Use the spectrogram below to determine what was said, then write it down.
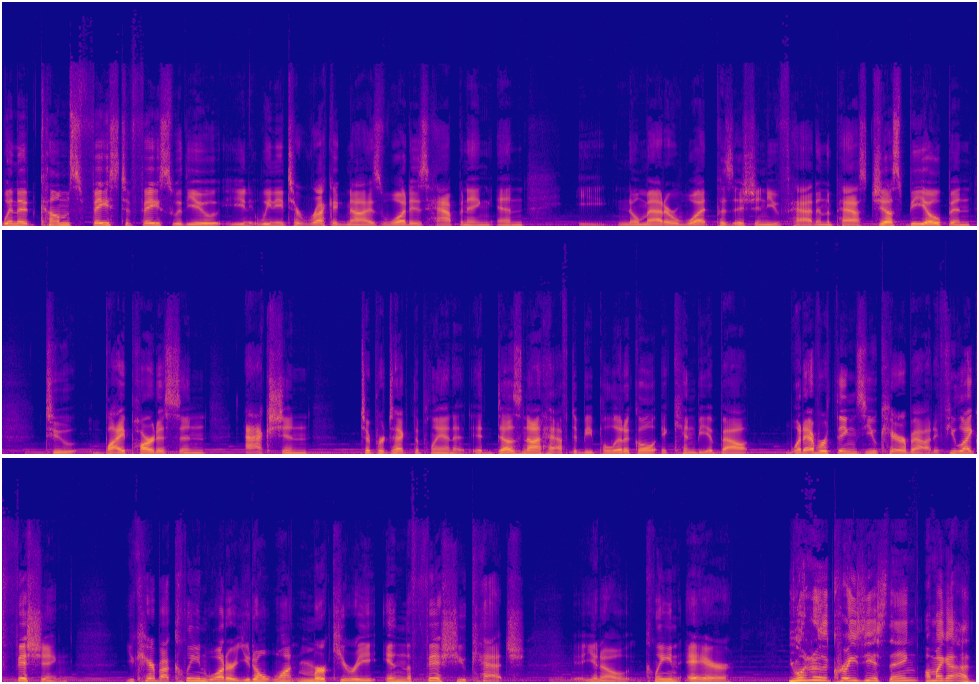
when it comes face to face with you, you, we need to recognize what is happening, and no matter what position you've had in the past, just be open to bipartisan action to protect the planet. It does not have to be political. It can be about whatever things you care about. If you like fishing, you care about clean water. You don't want mercury in the fish you catch. You know, clean air. You want to know the craziest thing? Oh my God.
